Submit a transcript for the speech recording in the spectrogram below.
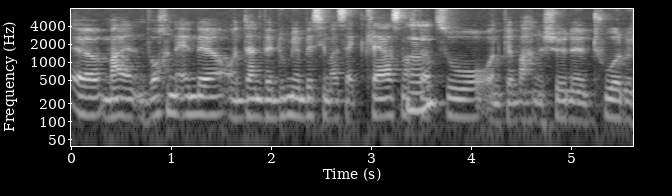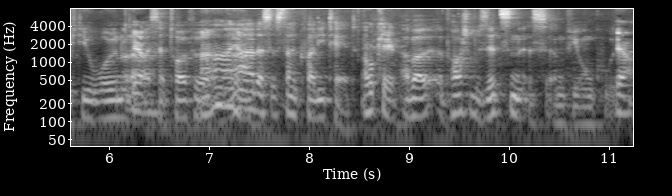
äh, mal ein Wochenende und dann, wenn du mir ein bisschen was erklärst noch mhm. dazu und wir machen eine schöne Tour durch die Rhön oder ja. weiß der Teufel, ah, ja. ja. das ist dann Qualität. Okay. Aber äh, Porsche besitzen ist irgendwie uncool. Ja,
